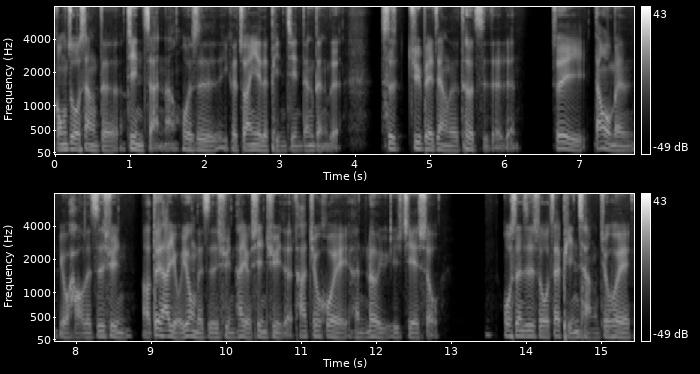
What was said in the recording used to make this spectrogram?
工作上的进展啊，或者是一个专业的瓶颈等等的，是具备这样的特质的人。所以，当我们有好的资讯啊，对他有用的资讯，他有兴趣的，他就会很乐于去接受，或甚至说在平常就会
